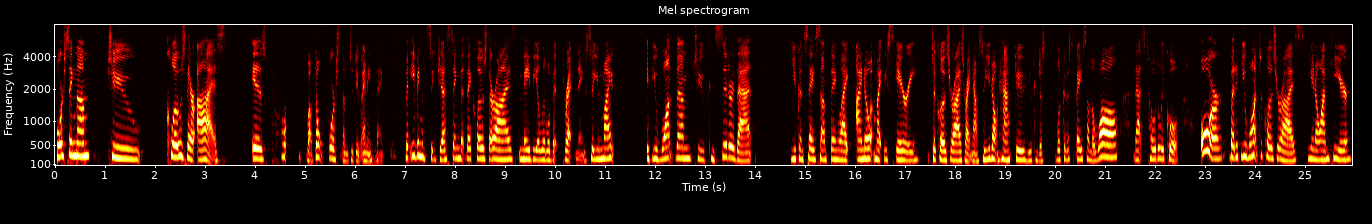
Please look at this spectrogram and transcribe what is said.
forcing them to close their eyes is well don't force them to do anything. But even suggesting that they close their eyes may be a little bit threatening. So you might if you want them to consider that you can say something like i know it might be scary to close your eyes right now so you don't have to. You can just look at a space on the wall. That's totally cool. Or but if you want to close your eyes you know i'm here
